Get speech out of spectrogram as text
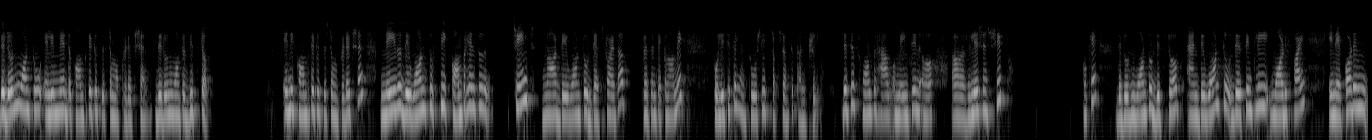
They don't want to eliminate the competitive system of production. They don't want to disturb any competitive system of production. Neither they want to see comprehensive change, nor they want to destroy the present economic, political, and social structure of the country. They just want to have a maintain a, a relationship. Okay, they don't want to disturb, and they want to they simply modify in accordance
